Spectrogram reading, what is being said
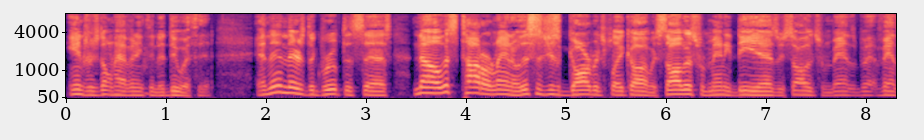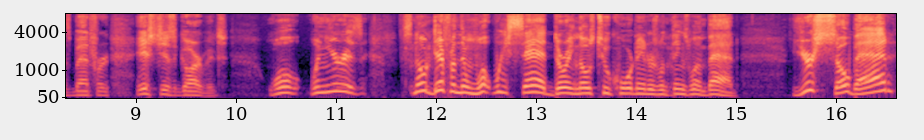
injuries don't have anything to do with it." And then there's the group that says, "No, this is Todd Orlando. This is just garbage play calling. We saw this from Manny Diaz. We saw this from Vance, Vance Bedford. It's just garbage." Well, when you're as it's no different than what we said during those two coordinators when things went bad. You're so bad,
